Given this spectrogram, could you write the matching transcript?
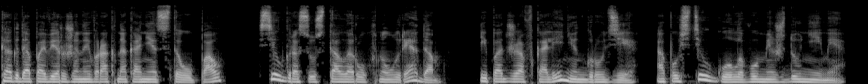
Когда поверженный враг наконец-то упал, Силграс устало рухнул рядом и, поджав колени к груди, опустил голову между ними.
